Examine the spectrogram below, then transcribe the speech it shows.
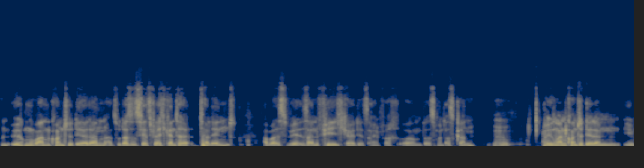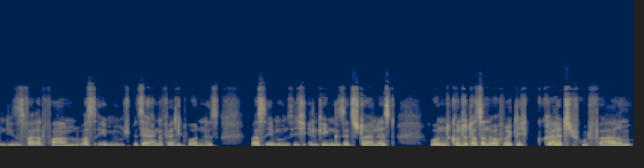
Und irgendwann konnte der dann, also das ist jetzt vielleicht kein Ta Talent, aber es wär, ist eine Fähigkeit jetzt einfach, ähm, dass man das kann. Mhm. Irgendwann konnte der dann eben dieses Fahrrad fahren, was eben speziell angefertigt worden ist, was eben sich entgegengesetzt steuern lässt und konnte das dann auch wirklich relativ gut fahren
